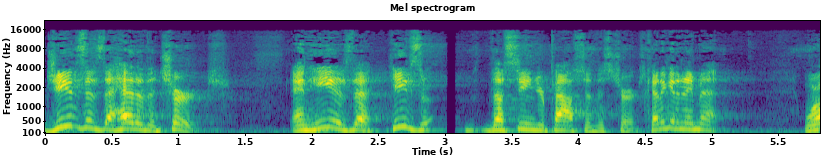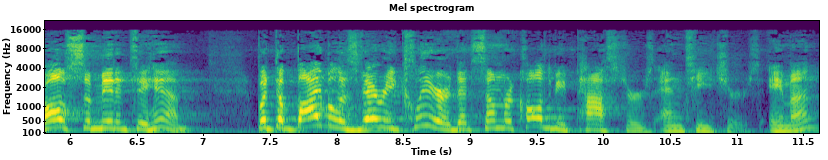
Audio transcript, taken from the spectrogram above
Jesus is the head of the church, and he is the, he's the senior pastor of this church. Can I get an amen? We're all submitted to him. But the Bible is very clear that some are called to be pastors and teachers. Amen?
